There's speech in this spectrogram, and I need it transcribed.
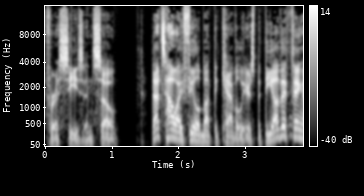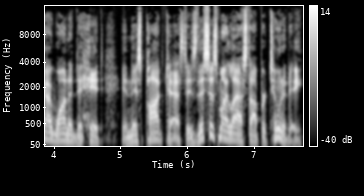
for a season. So that's how I feel about the Cavaliers. But the other thing I wanted to hit in this podcast is this is my last opportunity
